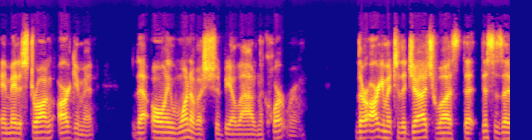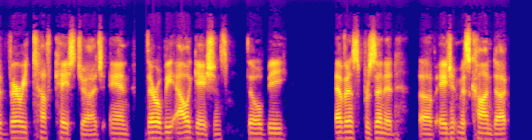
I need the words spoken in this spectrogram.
and made a strong argument that only one of us should be allowed in the courtroom. Their argument to the judge was that this is a very tough case, judge, and there will be allegations, there will be evidence presented of agent misconduct,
